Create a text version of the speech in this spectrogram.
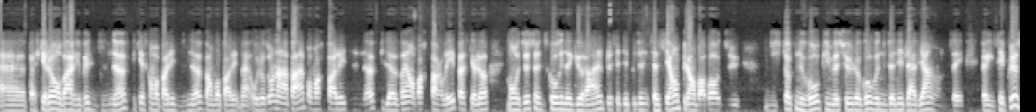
Euh, parce que là, on va arriver le 19, puis qu'est-ce qu'on va parler le 19? Ben, on va parler. Ben, aujourd'hui, on en parle, puis on va reparler le 19, puis le 20, on va reparler parce que là, mon Dieu, c'est un discours inaugural, puis c'est le début d'une session, puis là, on va avoir du, du stock nouveau, puis M. Legault va nous donner de la viande. C'est plus.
